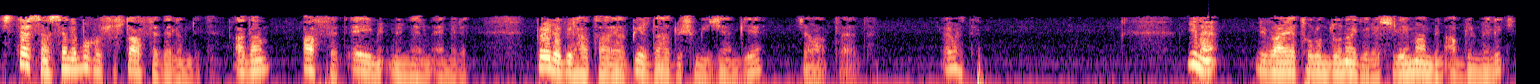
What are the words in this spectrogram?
istersen seni bu hususta affedelim dedi. Adam affet ey müminlerin emiri. Böyle bir hataya bir daha düşmeyeceğim diye cevap verdi. Evet. Yine rivayet olunduğuna göre Süleyman bin Abdülmelik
